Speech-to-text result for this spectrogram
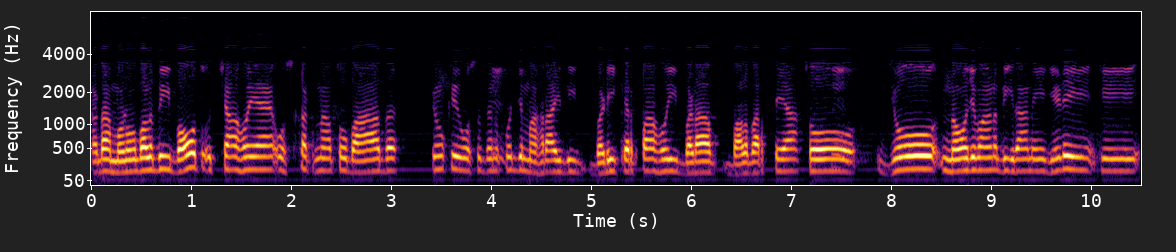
ਸਾਡਾ ਮਨੋਬਲ ਵੀ ਬਹੁਤ ਉੱਚਾ ਹੋਇਆ ਉਸ ਘਟਨਾ ਤੋਂ ਬਾਅਦ ਕਿਉਂਕਿ ਉਸ ਦਿਨ ਕੁਝ ਮਹਾਰਾਜ ਦੀ ਬੜੀ ਕਿਰਪਾ ਹੋਈ ਬੜਾ ਬਲ ਵਰਤਿਆ। ਸੋ ਜੋ ਨੌਜਵਾਨ ਵੀਰਾਂ ਨੇ ਜਿਹੜੇ ਕਿ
